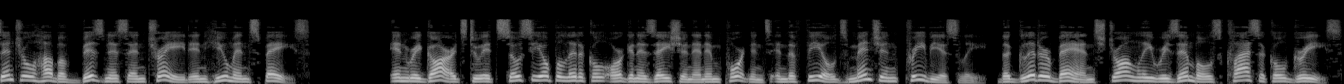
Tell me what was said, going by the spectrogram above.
central hub of business and trade in human space. In regards to its sociopolitical organization and importance in the fields mentioned previously, the Glitter Band strongly resembles classical Greece.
